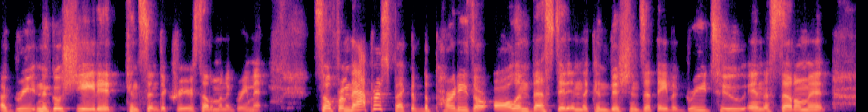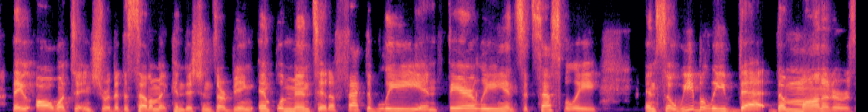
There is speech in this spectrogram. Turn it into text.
agreed negotiated consent decree or settlement agreement. So from that perspective, the parties are all invested in the conditions that they've agreed to in the settlement. They all want to ensure that the settlement conditions are being implemented effectively and fairly and successfully. And so we believe that the monitor's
